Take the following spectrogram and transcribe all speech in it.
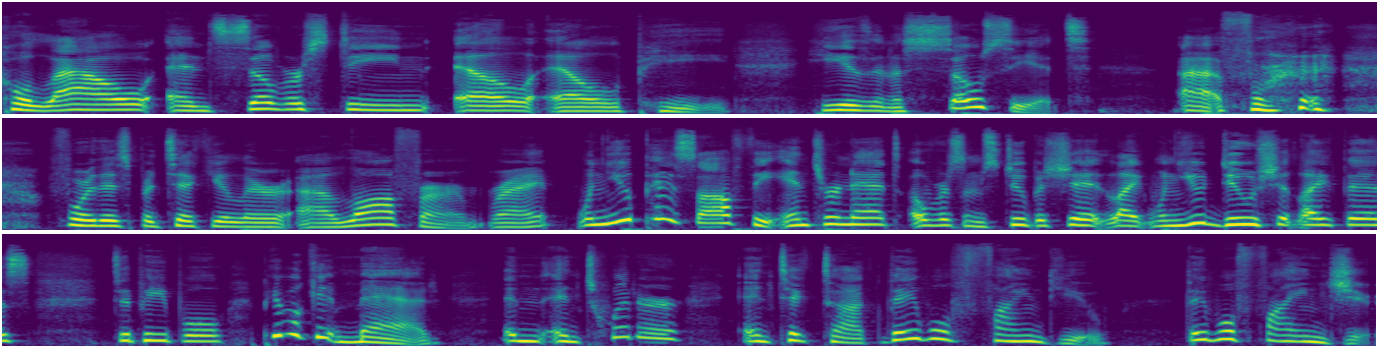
Colau and Silverstein LLP. He is an associate uh, for for this particular uh, law firm, right? When you piss off the internet over some stupid shit, like when you do shit like this to people, people get mad. And, and Twitter and TikTok, they will find you. They will find you.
